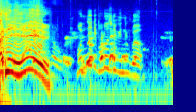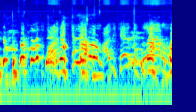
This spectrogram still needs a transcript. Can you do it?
아니 뭔 일이 벌어지고 있는 거야? 아니 계속 아니 계속 뭐라고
